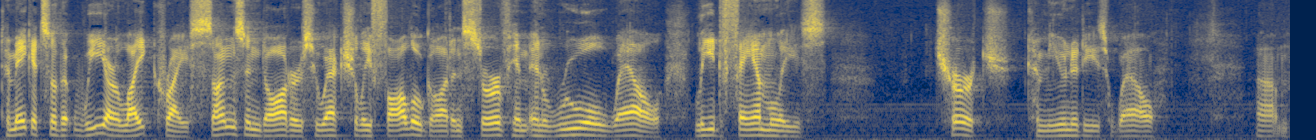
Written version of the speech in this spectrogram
to make it so that we are like Christ, sons and daughters who actually follow God and serve Him and rule well, lead families, church, communities well. Um,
